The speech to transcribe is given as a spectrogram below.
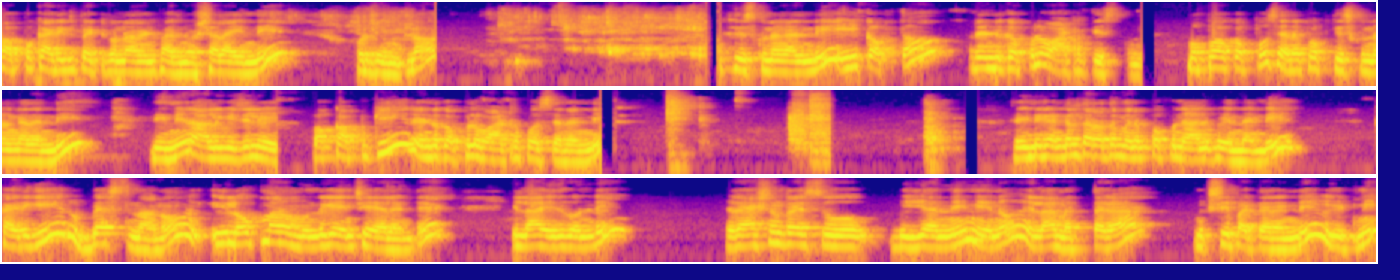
పప్పు కడిగి పెట్టుకున్నానండి పది నిమిషాలు అయింది. ఇప్పుడు దీంట్లో తీసుకున్నాం కదండి. ఈ కప్తో రెండు కప్పులు వాటర్ తీసుకున్నాం ముప్పావు కప్పు శనగపప్పు తీసుకున్నాం కదండి. దీన్ని నాలుగు విజిల్ ఒక కప్పుకి రెండు కప్పులు వాటర్ పోసానండి. రెండు గంటల తర్వాత మినపప్పు నానిపోయిందండి. కడిగి రుబ్బేస్తున్నాను. ఈ లోపు మనం ముందుగా ఏం చేయాలంటే ఇలా ఇదిగోండి రేషన్ రైస్ బియ్యాన్ని నేను ఇలా మెత్తగా మిక్సీ పట్టానండి. వీటిని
